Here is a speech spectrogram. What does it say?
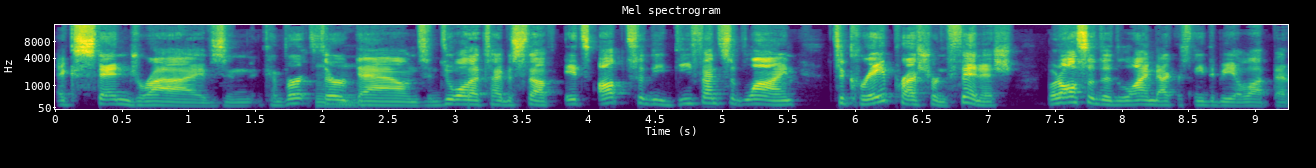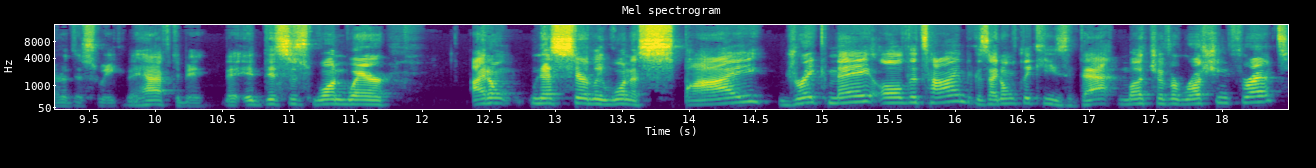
extend drives and convert 3rd mm-hmm. downs and do all that type of stuff. It's up to the defensive line to create pressure and finish, but also the linebackers need to be a lot better this week. They have to be. It, this is one where I don't necessarily want to spy Drake Maye all the time because I don't think he's that much of a rushing threat.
